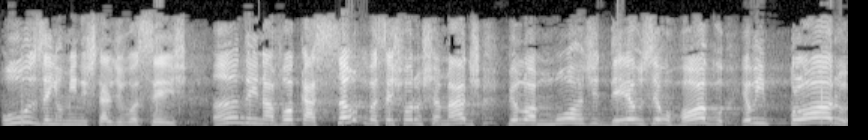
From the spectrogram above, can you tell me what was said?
Usem o ministério de vocês. Andem na vocação que vocês foram chamados. Pelo amor de Deus, eu rogo, eu imploro,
